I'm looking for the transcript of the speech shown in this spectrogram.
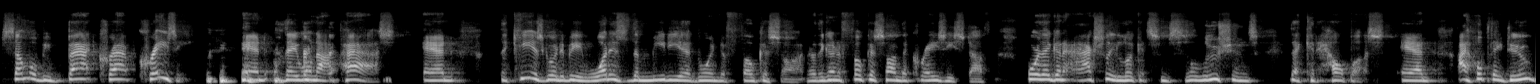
some will be bat crap crazy, and they will not pass. And the key is going to be what is the media going to focus on? Are they going to focus on the crazy stuff? Or are they going to actually look at some solutions that could help us? And I hope they do,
